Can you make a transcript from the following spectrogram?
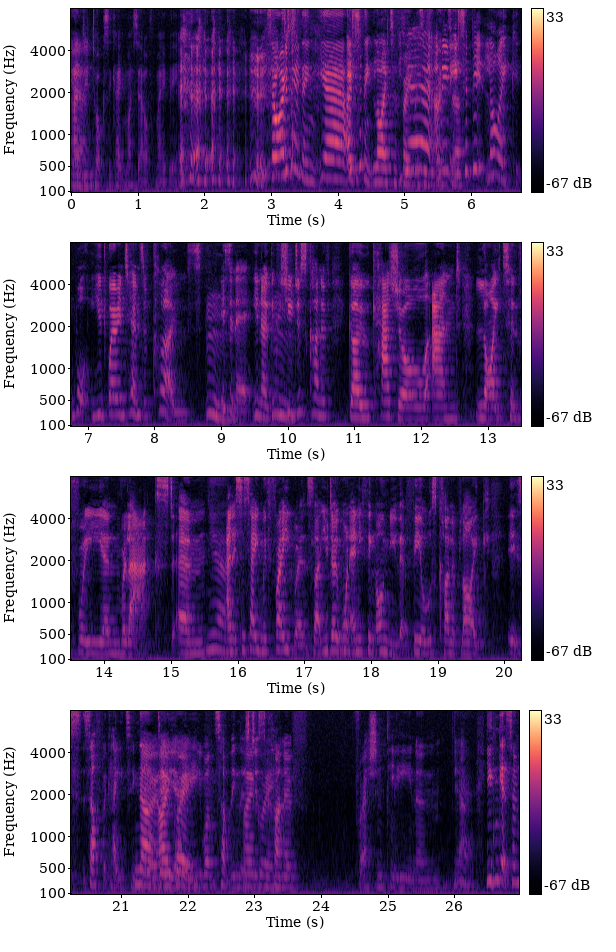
and intoxicate myself maybe. so I just think, yeah, I just a- think lighter fragrances yeah, I mean, it's a bit like what you'd wear in terms of clothes, Mm. isn't it? You know, because you Mm. just kind of go casual and light and free and relaxed. Um, Yeah. And it's the same with fragrance. Like, you don't want anything on you that feels kind of like it's suffocating. No, you, do I you? agree. You want something that's I just agree. kind of fresh and clean and yeah. You can get some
